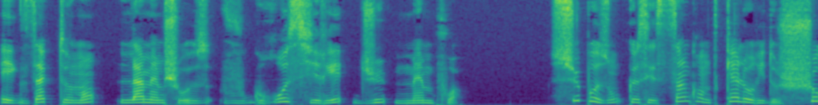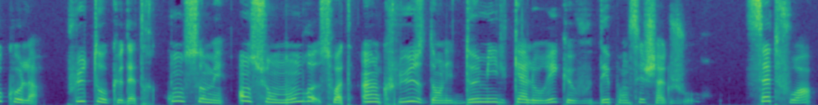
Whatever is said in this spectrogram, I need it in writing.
Exactement la même chose, vous grossirez du même poids. Supposons que ces 50 calories de chocolat, plutôt que d'être consommées en surnombre, soient incluses dans les 2000 calories que vous dépensez chaque jour. Cette fois,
